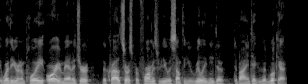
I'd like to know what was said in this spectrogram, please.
whether you're an employee or a manager, the crowdsourced performance review is something you really need to, to buy and take a good look at.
